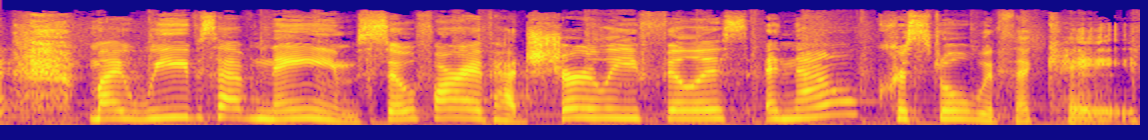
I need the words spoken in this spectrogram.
My weaves have names. So far, I've had Shirley, Phyllis, and now Crystal with a K.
